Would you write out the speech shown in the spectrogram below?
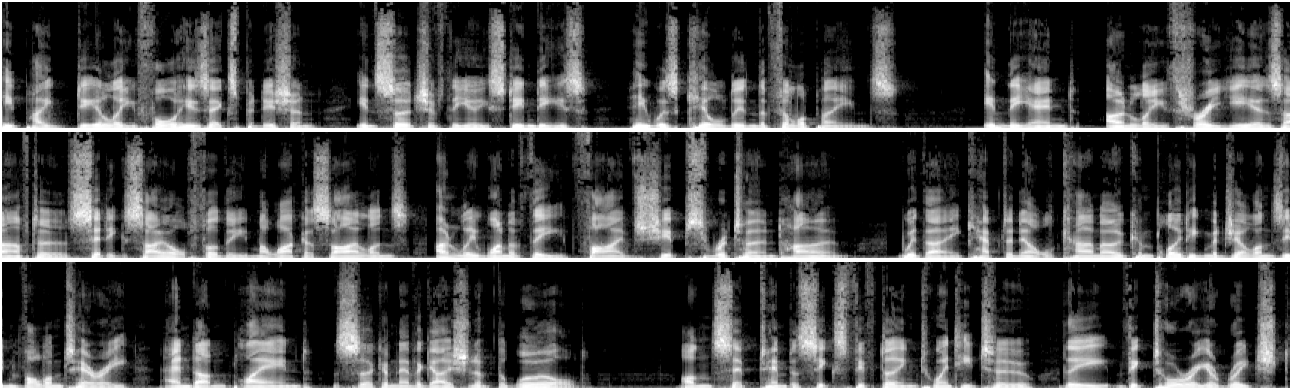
He paid dearly for his expedition in search of the East Indies. He was killed in the Philippines. In the end, only three years after setting sail for the Moluccas Islands, only one of the five ships returned home, with a Captain Elcano completing Magellan's involuntary and unplanned circumnavigation of the world. On September 6, 1522, the Victoria reached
